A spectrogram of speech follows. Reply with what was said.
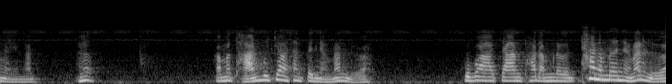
ไงงั้นเออ กรรมฐานพระเจ้าท่านเป็นอย่างนั้นเหรือครูบาอาจารย์พาดำเนินท่านดำเนินอย่างนั้นเหรือ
